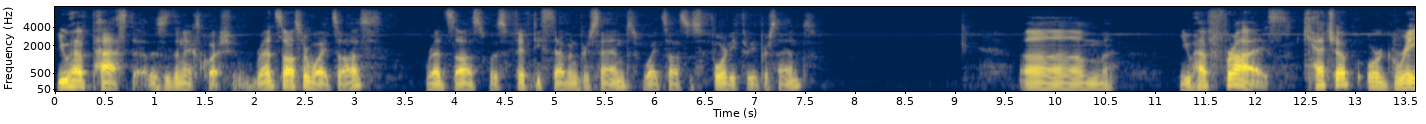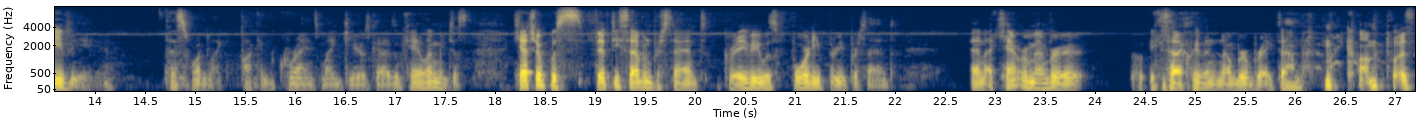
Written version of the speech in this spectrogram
You have pasta. This is the next question. Red sauce or white sauce? Red sauce was 57%, white sauce was 43%. Um, you have fries, ketchup or gravy? This one like fucking grinds my gears, guys. Okay, let me just. Ketchup was 57%, gravy was 43%. And I can't remember exactly the number breakdown, but my comment was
